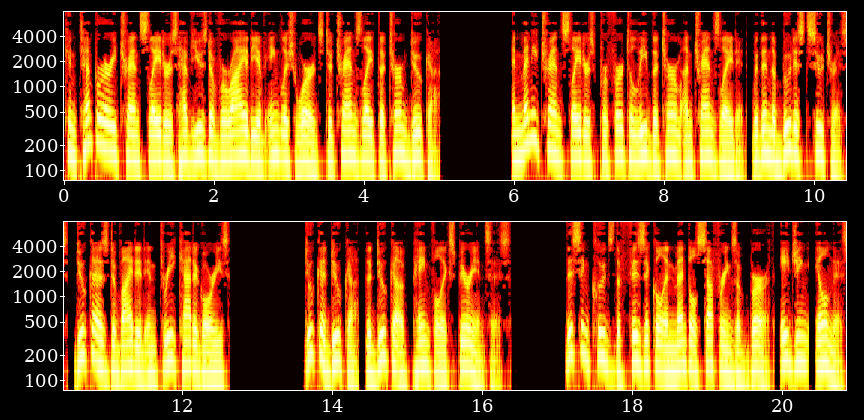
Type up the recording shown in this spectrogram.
Contemporary translators have used a variety of English words to translate the term dukkha, and many translators prefer to leave the term untranslated. Within the Buddhist sutras, dukkha is divided in three categories dukkha dukkha, the dukkha of painful experiences. This includes the physical and mental sufferings of birth, aging, illness,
